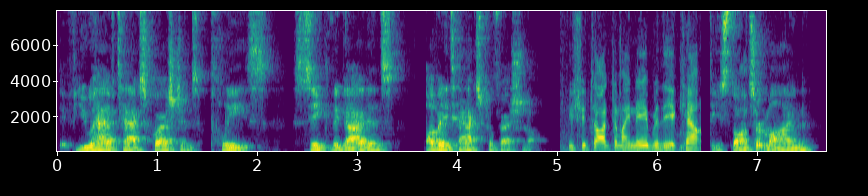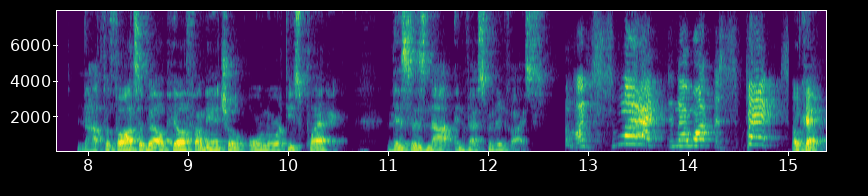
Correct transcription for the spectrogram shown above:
If you have tax questions, please seek the guidance of a tax professional. You should talk to my neighbor, the accountant. These thoughts are mine, not the thoughts of LPL Financial or Northeast Planning. This is not investment advice. I'm smart and I want respect. Okay,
